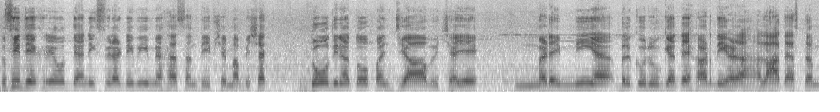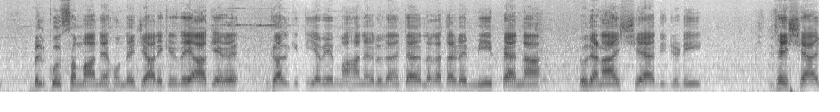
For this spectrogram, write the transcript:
ਤੁਸੀਂ ਦੇਖ ਰਹੇ ਹੋ ਦੈਨਿਕ ਸਵੇਰਾ ਟੀਵੀ, ਮੈਂ ਹਾਂ ਸੰਦੀਪ ਸ਼ਰਮਾ ਬਿਸ਼ਕ। ਦੋ ਦਿਨਾਂ ਤੋਂ ਪੰਜਾਬ ਵਿੱਚ ਹਜੇ ਮੜੇ ਮੀਂਹ ਹੈ, ਬਿਲਕੁਲ ਰੁਕ ਗਿਆ ਤੇ ਹੜ੍ਹ ਦੀ ਹੜਾ- ਹਾਲਾਤ ਇਸ ਟਾਈਮ ਬਿਲਕੁਲ ਸਮਾਨਯ ਹੁੰਦੇ ਜਾ ਰਹੇ। ਕਿਤੇ ਆ ਕੇ ਅਗਰ ਗੱਲ ਕੀਤੀ ਜਾਵੇ ਮਹਾਨਗਰ ਲੁਧਿਆਣਾ ਤਾਂ ਲਗਾਤਾਰ ਜਿਹੜੇ ਮੀਂਹ ਪੈਣਾ, ਲੁਧਿਆਣਾ ਸ਼ਹਿਰ ਦੀ ਜਿਹੜੀ ਜਿੱਥੇ ਸ਼ਹਿਰ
